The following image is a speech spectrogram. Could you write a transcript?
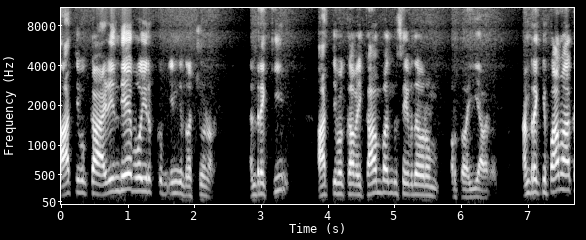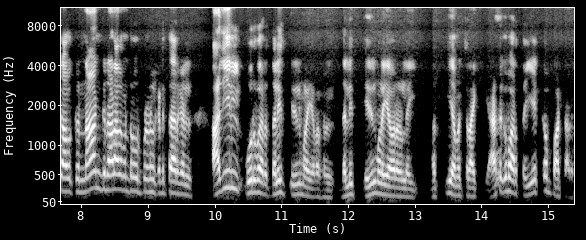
அதிமுக அழிந்தே போயிருக்கும் என்கின்ற சூழ்நிலை. அன்றைக்கு அதிமுகவை காம்பந்து செய்வதவரும் ஒருத்தர் ஐயா அவர்கள். அன்றைக்கு பாமகவுக்கு நான்கு நாடாளுமன்ற உறுப்பினர்கள் கிடைத்தார்கள். அதில் ஒருவர் தலித் எழில்மலை அவர்கள். தலித் எழில்மலை அவர்களை மத்திய அமைச்சராக்கி அழகு பார்த்த இயக்கம் பாட்டாளி.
